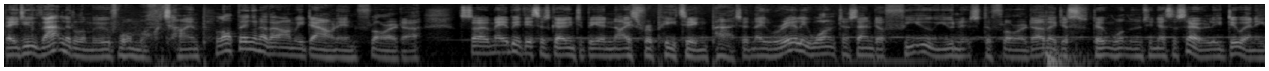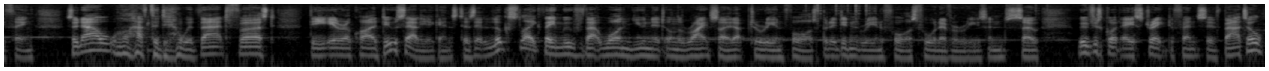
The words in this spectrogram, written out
They do that little move one more time, plopping another army down in Florida. So maybe this is going to be a nice repeating pattern. They really want to send a few units to Florida, they just don't want them to necessarily do anything. So now we'll have to deal with that. First, the Iroquois do sally against us. It looks like they moved that one unit on the right side up to reinforce, but it didn't reinforce for whatever reason. So we've just got a straight defensive battle.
